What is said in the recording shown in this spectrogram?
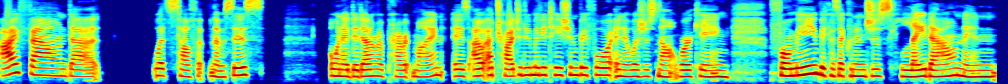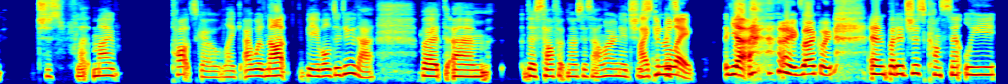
I found that with self hypnosis, when I did that on my private mind, is I, I, tried to do meditation before and it was just not working for me because I couldn't just lay down and just let my thoughts go. Like I will not be able to do that. But um the self hypnosis I learned, it just I can relate. Yeah, exactly. And but it's just constantly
